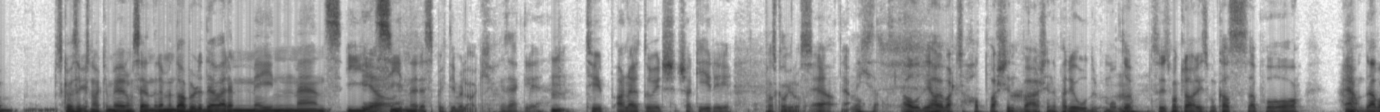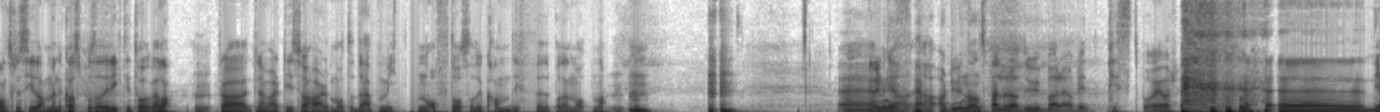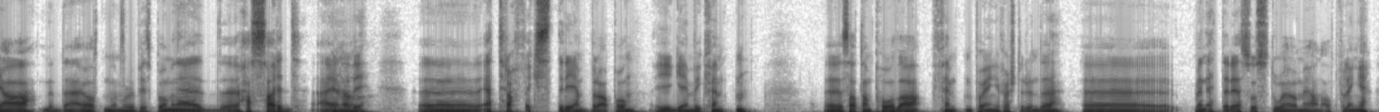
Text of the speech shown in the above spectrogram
skal vi sikkert snakke mer om senere, men da burde det være main mans i Ja. sine respektive lag. Exactly. Mm. Typ Arnautovic, Shakiri Pascal Gross. Ja, Ja. ikke sant. Alle de har jo vært, hatt hver, sin, hver sine perioder, på en måte. Så hvis man klarer liksom å kaste seg på Ja. Det er vanskelig å si, da, men kaste på seg de riktige toga da Mm. fra til enhver tid, så har det på en måte det er på midten ofte også du kan diffe på den måten. da Mm. Eh, men ja, har- du noen spillere du bare har blitt pissed på i år? uh, ja, det, er jo alltid noen du blir pissed på, men jeg, Hazard er en av de. Uh, jeg traff ekstremt bra på han i Gameweek 15. Uh, satt han på da, 15 poeng i første runde. Eh, men etter det så sto jeg jo med han altfor lenge.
